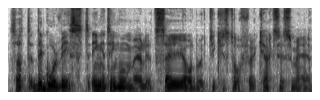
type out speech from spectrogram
Så att det går visst, ingenting omöjligt, säger jag då till Kristoffer, kaxig som jag är.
